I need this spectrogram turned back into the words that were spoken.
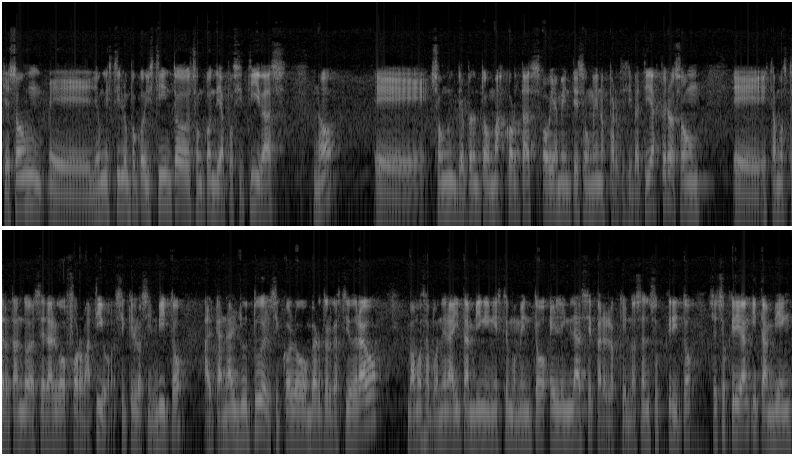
que son eh, de un estilo un poco distinto, son con diapositivas, ¿no? Son de pronto más cortas, obviamente son menos participativas, pero son, estamos tratando de hacer algo formativo. Así que los invito al canal YouTube del psicólogo Humberto del Castillo Drago Vamos a poner ahí también en este momento el enlace para los que no se han suscrito, se suscriban y también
